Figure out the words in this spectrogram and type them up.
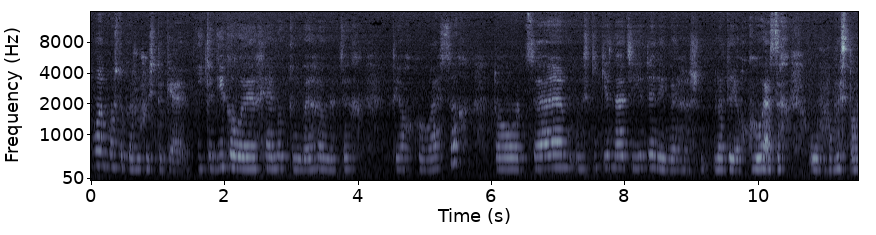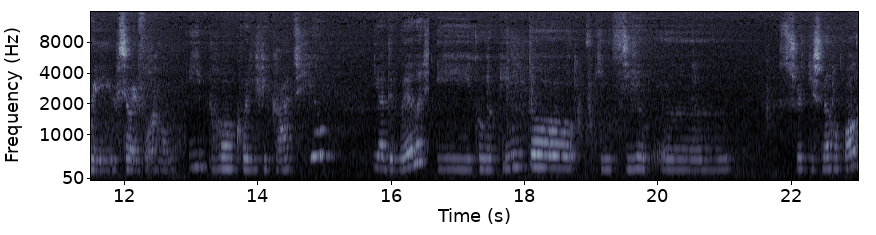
Тому я просто кажу щось таке. І тоді, коли Хемілтон виграв на цих трьох колесах, то це, наскільки я знаю, це єдиний виграш на трьох колесах у в історії всієї формули. І про кваліфікацію я дивилась, і Колопінто в кінці е, швидкісного кола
